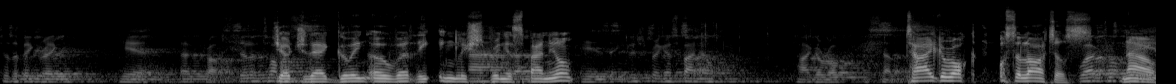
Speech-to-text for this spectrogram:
to the big ring here at Crufts. Judge there going over the English Springer uh, Spaniel. His English Springer Spaniel, Tiger Rock Tiger Rock Ocellatus. Now,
